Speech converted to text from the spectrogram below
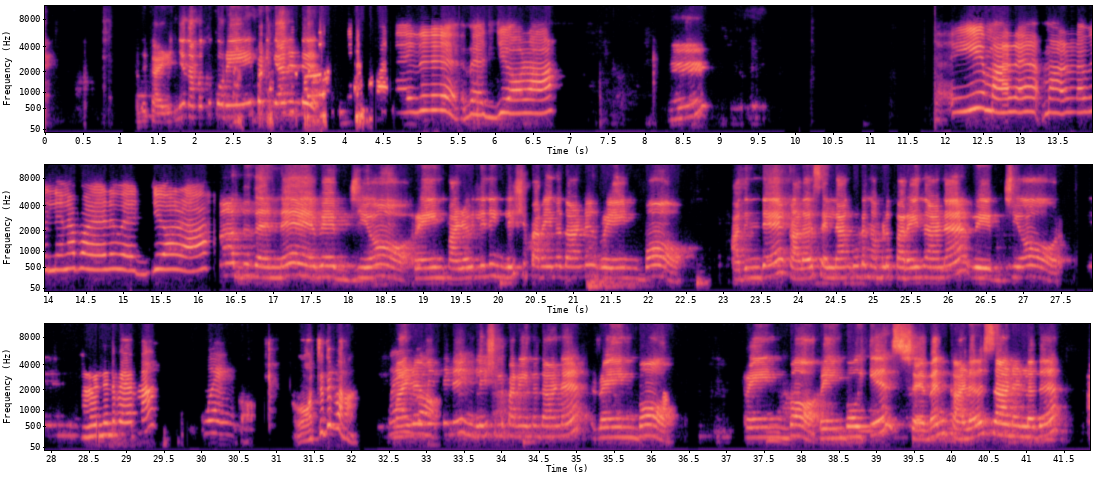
അത് കഴിഞ്ഞ് നമുക്ക് കുറെ പഠിക്കാനുണ്ട് വെജിയോളാ ഈ മഴ മഴവില്ലിനെ പോയത് വെജിയോളാ അത് തന്നെ വെബ്ജിയോ റെയിൻ മഴവില്ലിന് ഇംഗ്ലീഷിൽ പറയുന്നതാണ് റെയിൻബോ അതിന്റെ കളേഴ്സ് എല്ലാം കൂടെ നമ്മൾ പറയുന്നതാണ് വെബ്ജിയോർ മഴവില്ലിന്റെ പേരണ ഓച്ചത്തിൽ പറ മഴവിത്തിന് ഇംഗ്ലീഷിൽ പറയുന്നതാണ് റെയിൻബോ റെയിൻബോ റെയിൻബോയ്ക്ക് സെവൻ കളേഴ്സ് ആണുള്ളത്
